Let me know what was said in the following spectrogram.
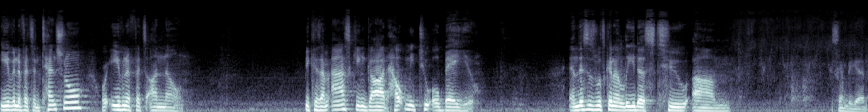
even if it's intentional or even if it's unknown. Because I'm asking God, help me to obey you. And this is what's going to lead us to, um, it's going to be good.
